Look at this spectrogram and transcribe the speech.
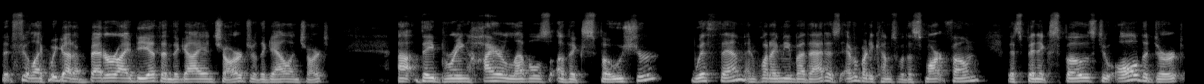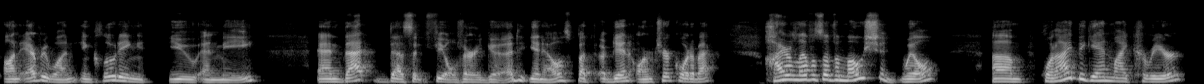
that feel like we got a better idea than the guy in charge or the gal in charge? Uh, they bring higher levels of exposure with them. And what I mean by that is everybody comes with a smartphone that's been exposed to all the dirt on everyone, including you and me and that doesn't feel very good, you know. But again, armchair quarterback, higher levels of emotion. Will, um, when I began my career,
